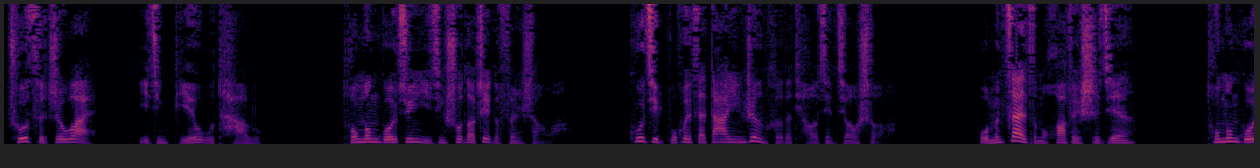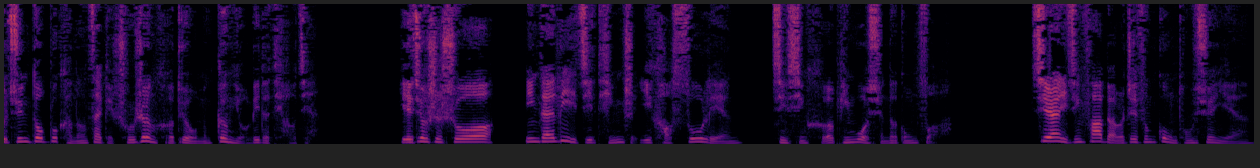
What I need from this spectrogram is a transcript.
除此之外，已经别无他路。同盟国军已经说到这个份上了，估计不会再答应任何的条件交涉了。”我们再怎么花费时间，同盟国军都不可能再给出任何对我们更有利的条件。也就是说，应该立即停止依靠苏联进行和平斡旋的工作了。既然已经发表了这份共同宣言，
